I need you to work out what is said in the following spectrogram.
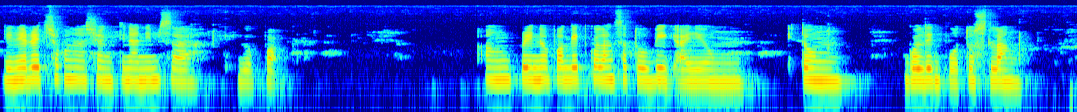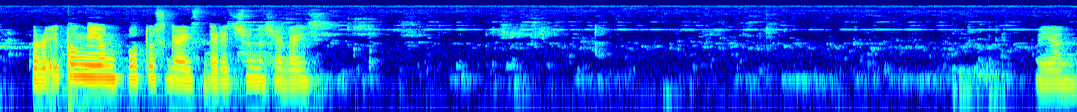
Diniretso ko na siyang tinanim sa lupa. Ang pinapagit ko lang sa tubig ay yung itong golden photos lang. Pero itong neon photos guys, diretso na siya guys. Ayan.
